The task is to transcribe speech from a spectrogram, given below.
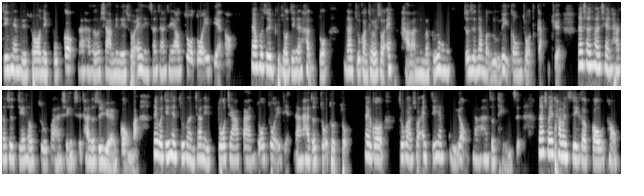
今天比如说你不够，那他就会下命令说，哎，你肾上腺要做多一点哦。那或是比如说今天很多，那主管就会说，哎，好了，你们不用。就是那么努力工作的感觉。那肾上腺它都是接受主管的信息，它就是员工嘛。那如果今天主管叫你多加班多做一点，那他就做做做。那如果主管说，哎，今天不用，那他就停止。那所以他们是一个沟通，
